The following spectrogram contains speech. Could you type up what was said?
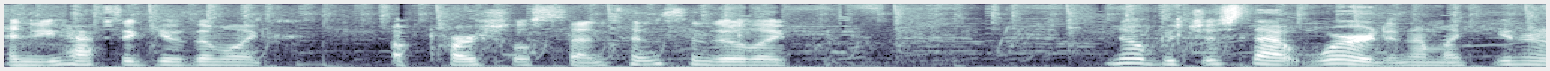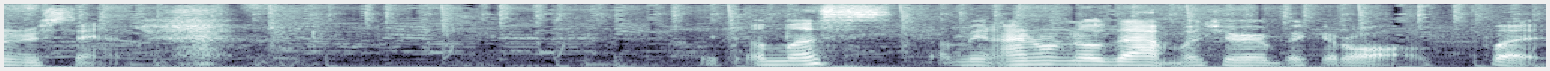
And you have to give them like a partial sentence, and they're like, no, but just that word. And I'm like, you don't understand. like, unless, I mean, I don't know that much Arabic at all, but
